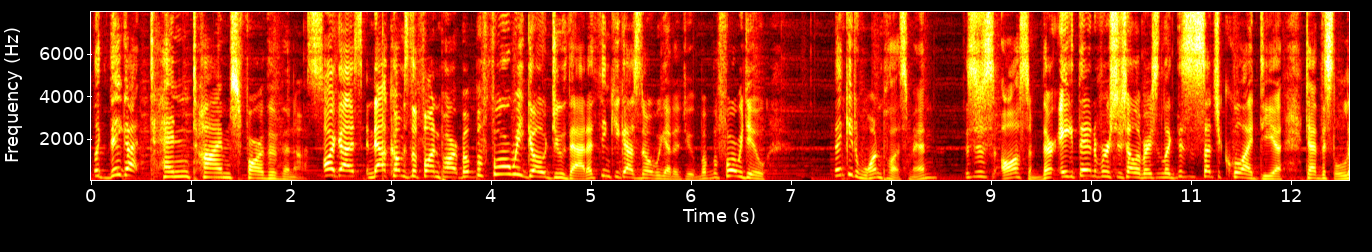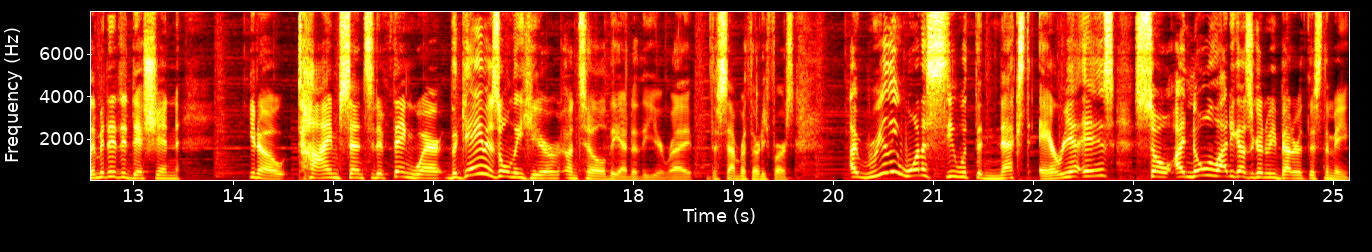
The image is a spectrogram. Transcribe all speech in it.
Like they got 10 times farther than us. All right, guys, now comes the fun part. But before we go do that, I think you guys know what we got to do. But before we do, thank you to OnePlus, man. This is awesome. Their eighth anniversary celebration. Like, this is such a cool idea to have this limited edition you know, time sensitive thing where the game is only here until the end of the year, right? December 31st. I really want to see what the next area is. So I know a lot of you guys are going to be better at this than me.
